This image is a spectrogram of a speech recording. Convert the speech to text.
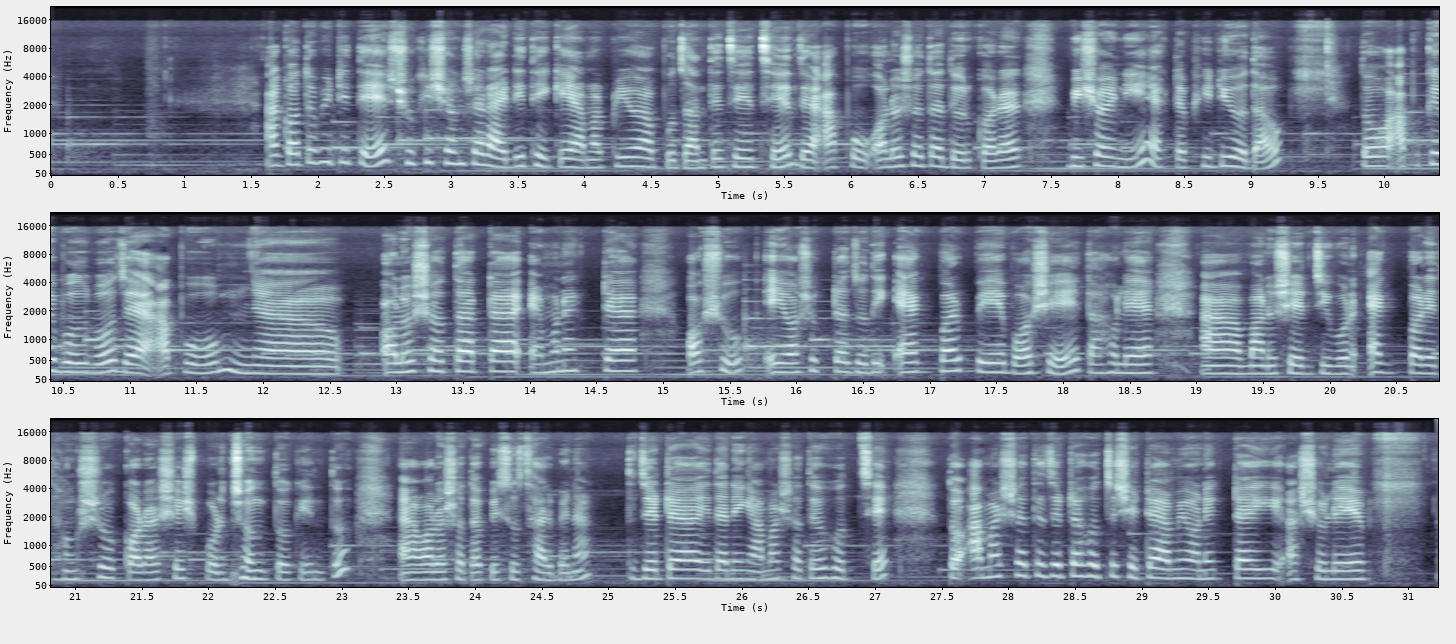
আর গত ভিডিওতে সুখী সংসার আইডি থেকে আমার প্রিয় আপু জানতে চেয়েছে যে, আপু, অলসতা দূর করার বিষয় নিয়ে একটা ভিডিও দাও। তো আপুকে বলব যে, আপু অলসতাটা এমন একটা অসুখ। এই অসুখটা যদি একবার পেয়ে বসে, তাহলে মানুষের জীবন একবারে ধ্বংস করা শেষ পর্যন্ত কিন্তু অলসতা পিছু ছাড়বে না। তো যেটা ইদানিং আমার সাথেও হচ্ছে। তো আমার সাথে যেটা হচ্ছে, সেটা আমি অনেকটাই আসলে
